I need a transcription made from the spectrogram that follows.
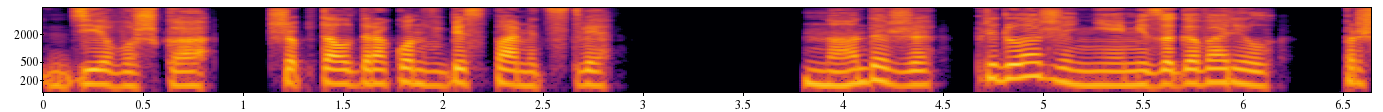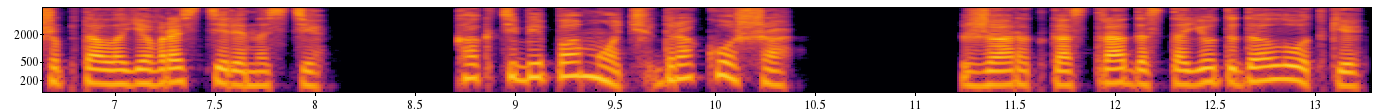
Девушка!» — шептал дракон в беспамятстве. «Надо же, предложениями заговорил», — прошептала я в растерянности. «Как тебе помочь, дракоша?» Жар от костра достает до лодки.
